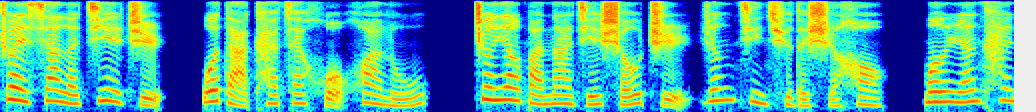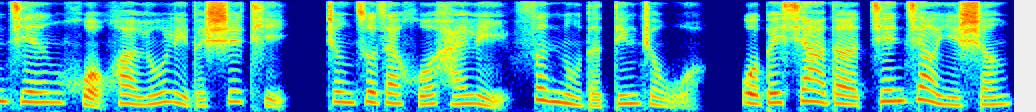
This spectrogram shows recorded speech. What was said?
拽下了戒指，我打开在火化炉，正要把那截手指扔进去的时候，猛然看见火化炉里的尸体正坐在火海里，愤怒的盯着我。我被吓得尖叫一声，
